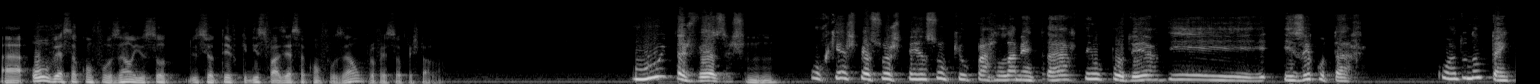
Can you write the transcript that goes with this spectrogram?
Ah, houve essa confusão e o senhor, o senhor teve que desfazer essa confusão, professor Cristóvão? Muitas vezes. Uhum. Porque as pessoas pensam que o parlamentar tem o poder de executar, quando não tem.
